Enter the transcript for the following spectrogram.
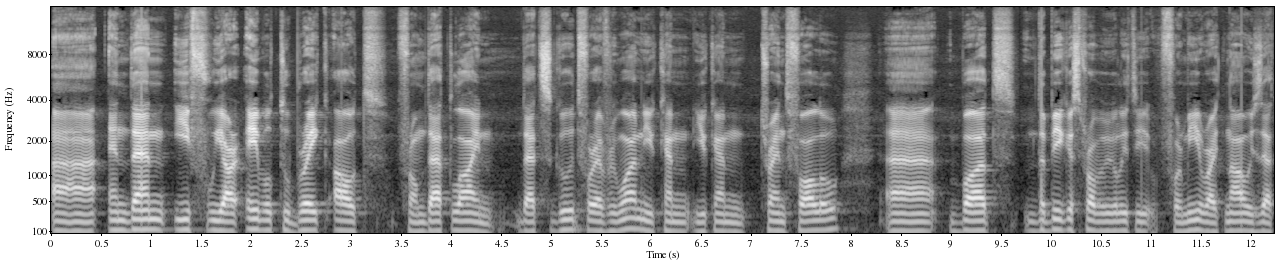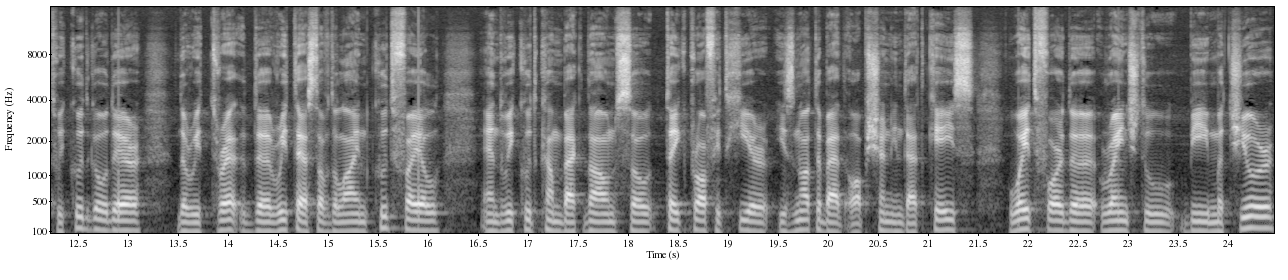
Uh, and then if we are able to break out from that line, that's good for everyone. You can you can trend follow. Uh, but the biggest probability for me right now is that we could go there, the, the retest of the line could fail, and we could come back down. So take profit here is not a bad option in that case. Wait for the range to be mature,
